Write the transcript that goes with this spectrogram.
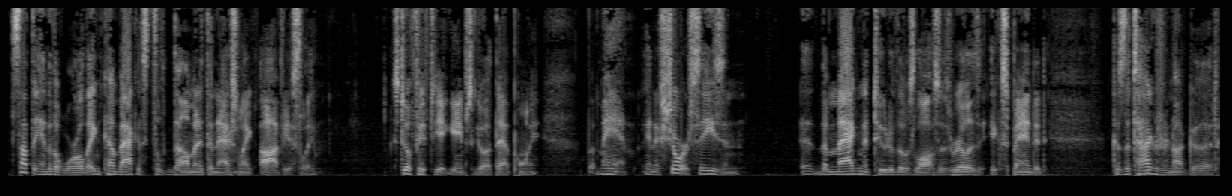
It's not the end of the world. They can come back and still dominate the National League, obviously. Still 58 games to go at that point. But man, in a short season, uh, the magnitude of those losses really expanded because the Tigers are not good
